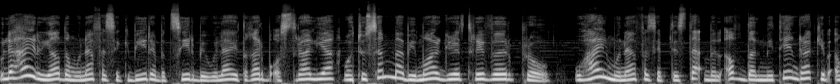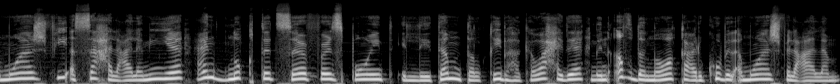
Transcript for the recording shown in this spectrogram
ولهاي الرياضة منافسة كبيرة بتصير بولاية غرب أستراليا وتسمى ب Margaret River Pro. وهاي المنافسة بتستقبل أفضل 200 راكب أمواج في الساحة العالمية عند نقطة Surfers Point اللي تم تلقيبها كواحدة من أفضل مواقع ركوب الأمواج في العالم.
